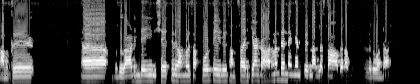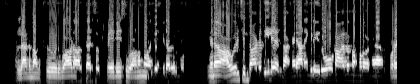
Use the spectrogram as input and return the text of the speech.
നമുക്ക് മുതുകാടിന്റെ ഈ വിഷയത്തിൽ നമ്മൾ സപ്പോർട്ട് ചെയ്ത് സംസാരിക്കാൻ കാരണം തന്നെ ഇങ്ങനത്തെ ഒരു നല്ല സ്ഥാപനം ഉള്ളത് കൊണ്ടാണ് അല്ലാണ്ട് നമുക്ക് ഒരുപാട് ആൾക്കാർ സബ്സ്ക്രൈബേഴ്സ് വേണമെന്നോ അല്ലെങ്കിൽ അവർ ഇങ്ങനെ ആ ഒരു ചിന്താഗതിയിലേ അല്ല. അങ്ങനെയാണെങ്കിൽ ഏതോ കാലം നമ്മൾ അങ്ങനെ കുറെ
